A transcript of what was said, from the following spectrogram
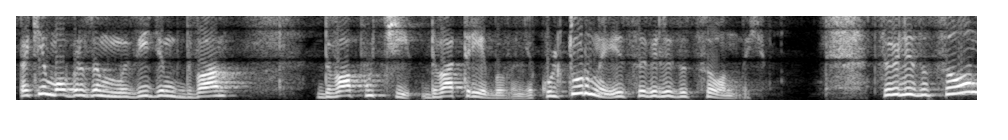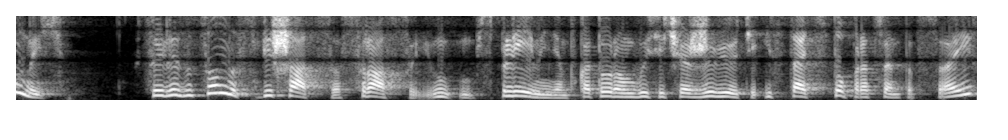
Таким образом, мы видим два, два пути, два требования – культурный и цивилизационный. Цивилизационный – Цивилизационно смешаться с расой, ну, с племенем, в котором вы сейчас живете, и стать 100% своих,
